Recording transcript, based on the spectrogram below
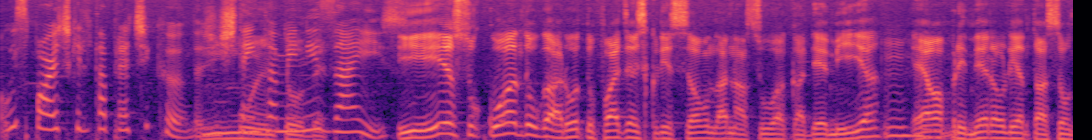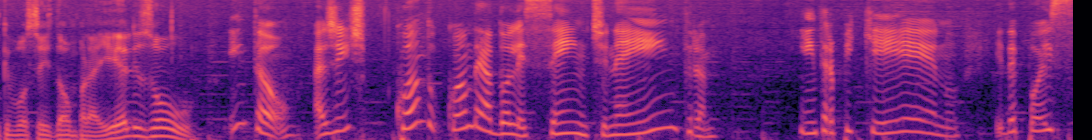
o, esporte que ele está praticando. A gente Muito tenta amenizar bem. isso. E isso, quando o garoto faz a inscrição lá na sua academia, Uhum. é a primeira orientação que vocês dão para eles ou. Então, a gente, quando, quando é adolescente, né? Entra, entra pequeno e depois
